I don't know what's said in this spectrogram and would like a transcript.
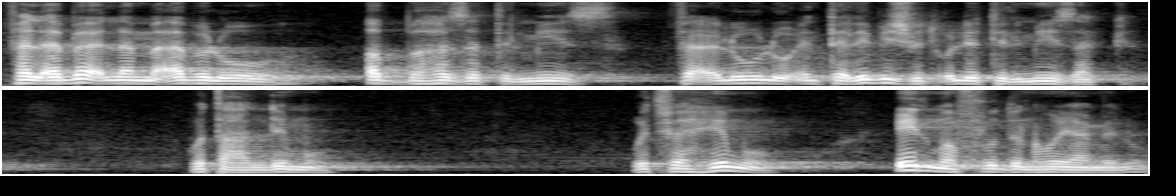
فالآباء لما قابلوا أب هذا التلميذ فقالوا له أنت ليه مش بتقول لتلميذك وتعلمه. وتفهمه إيه المفروض إن هو يعمله؟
